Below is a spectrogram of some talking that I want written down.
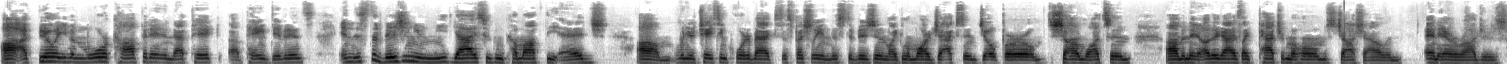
uh, I feel even more confident in that pick, uh, paying dividends. In this division, you need guys who can come off the edge. Um, when you're chasing quarterbacks, especially in this division, like Lamar Jackson, Joe Burrow, Sean Watson, um, and then other guys like Patrick Mahomes, Josh Allen, and Aaron Rodgers.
